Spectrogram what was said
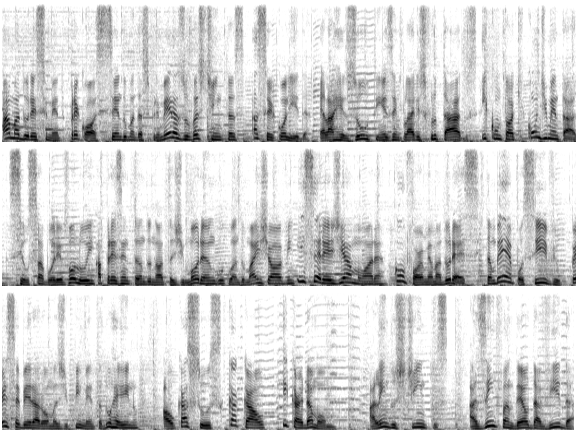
amadurecimento precoce, sendo uma das primeiras uvas tintas a ser colhida. Ela resulta em exemplares frutados e com toque condimentado. Seu sabor evolui, apresentando notas de morango quando mais jovem e cereja e amora conforme amadurece. Também é possível perceber aromas de pimenta do reino, alcaçuz, cacau e cardamomo. Além dos tintos, a Zinfandel dá vida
